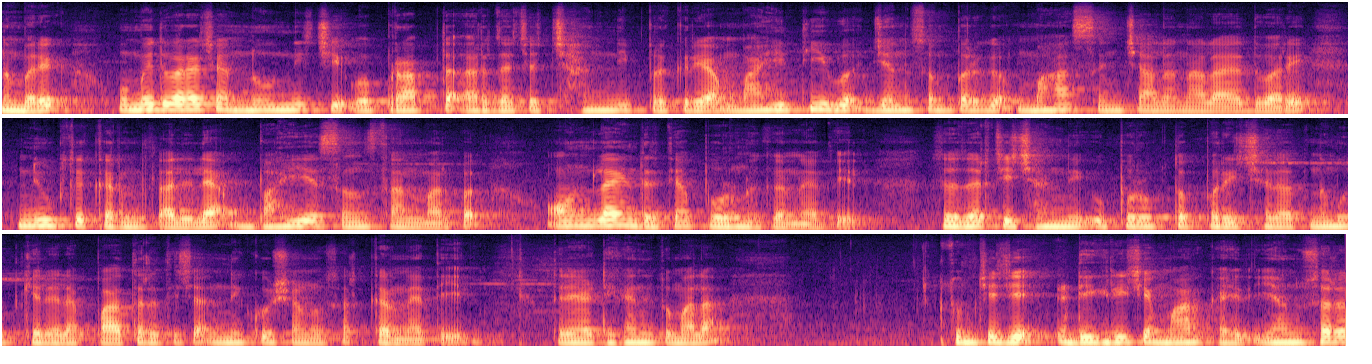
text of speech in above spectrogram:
नंबर एक उमेदवाराच्या नोंदणीची व प्राप्त अर्जाच्या छाननी प्रक्रिया माहिती व जनसंपर्क महासंचालनालयाद्वारे नियुक्त करण्यात आलेल्या बाह्य संस्थांमार्फत ऑनलाईनरित्या पूर्ण करण्यात येईल. सदरची छाननी उपरोक्त परिच्छेदात नमूद केलेल्या पात्रतेच्या निकषानुसार करण्यात येईल. तर या ठिकाणी तुम्हाला तुमचे जे डिग्रीचे मार्क आहेत यानुसार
